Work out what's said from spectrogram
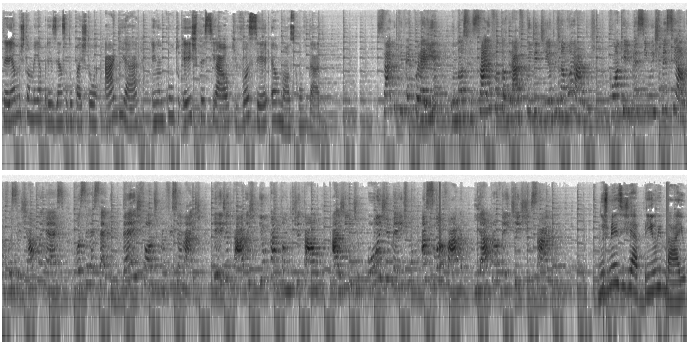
Teremos também a presença do pastor Aguiar em um culto especial que você é o nosso convidado. Sabe o que vem por aí? O nosso ensaio fotográfico de Dia dos Namorados. Com aquele precinho especial que você já conhece, você recebe 10 fotos profissionais editadas e um cartão digital. Agende hoje mesmo a sua vaga e aproveite este ensaio. Nos meses de abril e maio,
